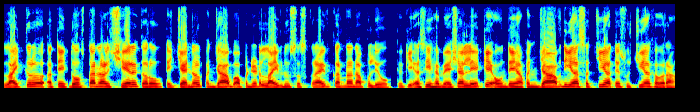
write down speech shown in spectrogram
ਲਾਈਕ ਕਰੋ ਅਤੇ ਦੋਸਤਾਂ ਨਾਲ ਸ਼ੇਅਰ ਕਰੋ ਤੇ ਚੈਨਲ ਪੰਜਾਬ ਅਪਡੇਟ ਲਾਈਵ ਨੂੰ ਸਬਸਕ੍ਰਾਈਬ ਕਰਨਾ ਨਾ ਭੁੱਲਿਓ, ਕਿਉਂਕਿ ਅਸੀਂ ਹਮੇਸ਼ਾ ਲੈ ਕੇ ਆਉਂਦੇ ਹਾਂ ਪੰਜਾਬ ਦੀਆਂ ਸੱਚੀਆਂ ਅਤੇ ਸੁੱਚੀਆਂ ਖਬਰਾਂ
